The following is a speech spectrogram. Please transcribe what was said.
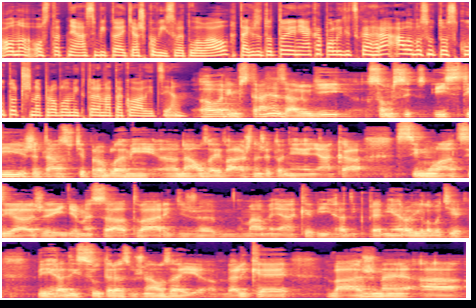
On ostatne asi by to aj ťažko vysvetloval. Takže toto je nejaká politická hra, alebo sú to skutočné problémy, ktoré má tá koalícia? Hovorím, v strane za ľudí som si istý, že tam sú tie problémy e, naozaj vážne, že to nie je nejaká simulácia, že ideme sa tváriť, že máme nejaké výhrady k premiérovi, lebo tie výhrady sú teraz už naozaj veľké vážne a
